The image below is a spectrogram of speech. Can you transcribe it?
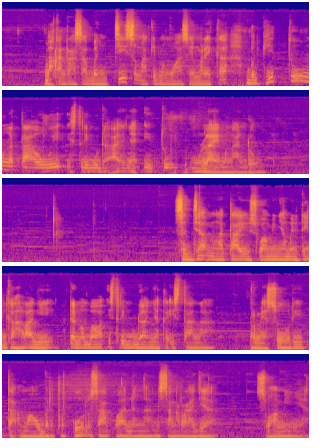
Bahkan rasa benci semakin menguasai mereka begitu mengetahui istri muda ayahnya itu mulai mengandung. Sejak mengetahui suaminya menikah lagi dan membawa istri mudanya ke istana, permaisuri tak mau bertegur sapa dengan sang raja, suaminya.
